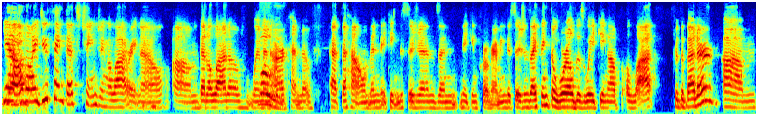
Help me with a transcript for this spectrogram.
yeah, yeah, although I do think that's changing a lot right now. Um, that a lot of women Slowly. are kind of at the helm and making decisions and making programming decisions. I think the world is waking up a lot for the better. Um,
